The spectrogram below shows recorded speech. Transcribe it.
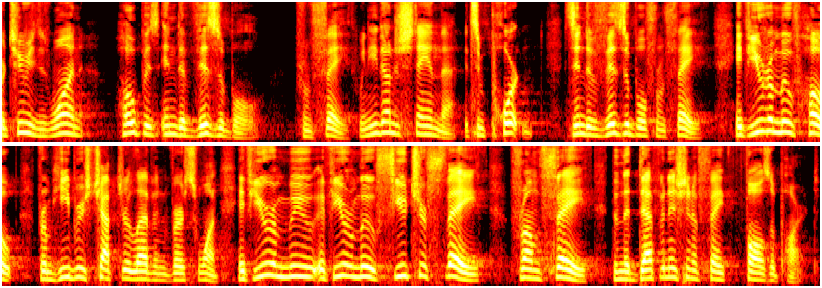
for two reasons. One, hope is indivisible from faith. We need to understand that. It's important. It's indivisible from faith. If you remove hope from Hebrews chapter 11 verse 1, if you remove if you remove future faith from faith, then the definition of faith falls apart.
